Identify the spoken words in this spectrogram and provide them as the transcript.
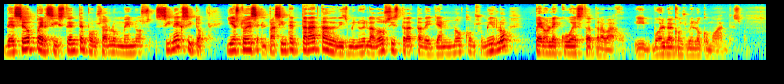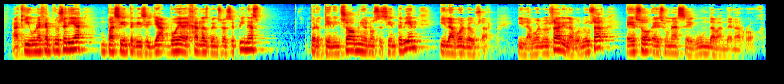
deseo persistente por usarlo menos sin éxito. Y esto es, el paciente trata de disminuir la dosis, trata de ya no consumirlo, pero le cuesta trabajo y vuelve a consumirlo como antes. Aquí un ejemplo sería un paciente que dice, ya voy a dejar las benzodiazepinas, pero tiene insomnio, no se siente bien y la vuelve a usar. Y la vuelve a usar y la vuelve a usar. Eso es una segunda bandera roja.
